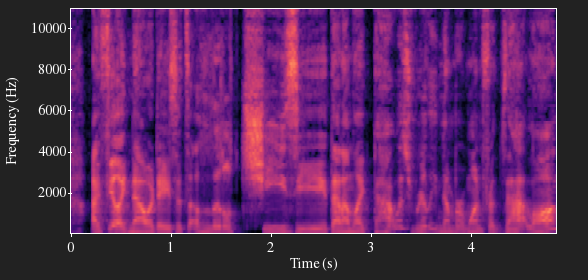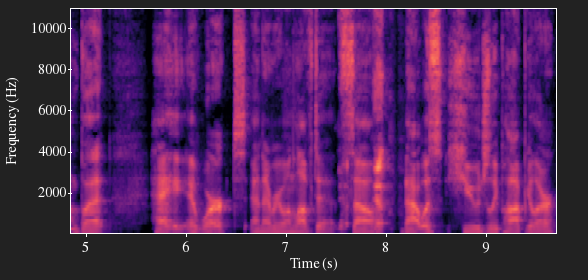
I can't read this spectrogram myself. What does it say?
I feel like nowadays it's a little cheesy that I'm like, that was really number one for that long, but hey, it worked and everyone loved it. So yep. that was hugely popular.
